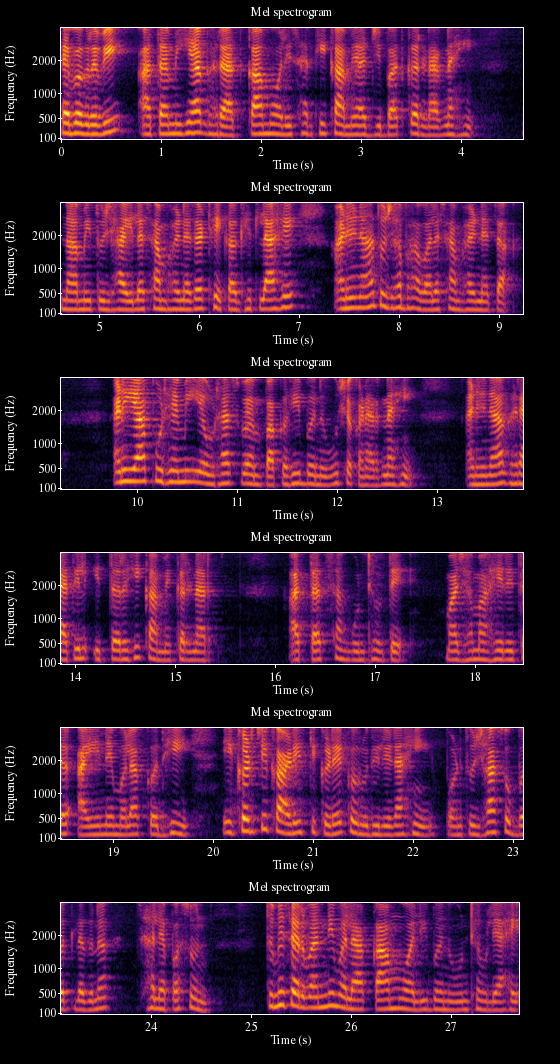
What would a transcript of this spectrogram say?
हे बघ रवी आता मी ह्या घरात कामवालीसारखी कामे अजिबात करणार नाही. ना मी तुझ्या आईला सांभाळण्याचा ठेका घेतला आहे आणि ना तुझ्या भावाला सांभाळण्याचा. आणि यापुढे मी एवढा स्वयंपाकही बनवू शकणार नाही आणि ना घरातील इतरही कामे करणार. आत्ताच सांगून ठेवते माझ्या माहेरी तर आईने मला कधी इकडची काडी तिकडे करू दिली नाही पण तुझ्यासोबत लग्न झाल्यापासून तुम्ही सर्वांनी मला कामवाली बनवून ठेवले आहे.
